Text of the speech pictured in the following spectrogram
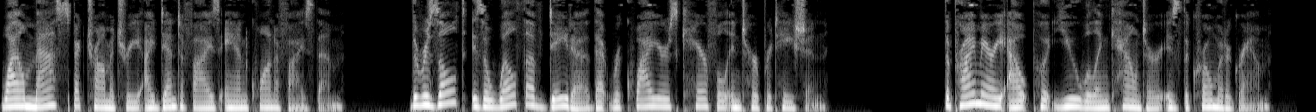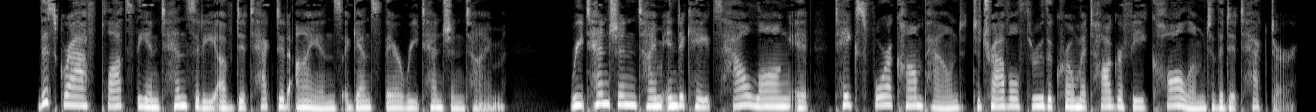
while mass spectrometry identifies and quantifies them. The result is a wealth of data that requires careful interpretation. The primary output you will encounter is the chromatogram. This graph plots the intensity of detected ions against their retention time. Retention time indicates how long it takes for a compound to travel through the chromatography column to the detector.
